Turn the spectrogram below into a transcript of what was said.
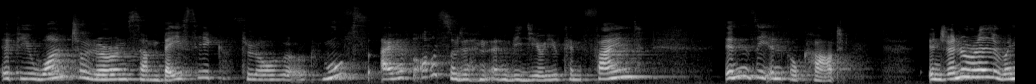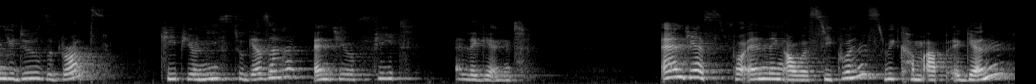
If you want to learn some basic floor work moves, I have also done a video you can find in the info card. In general, when you do the drops, keep your knees together and your feet elegant. And yes, for ending our sequence, we come up again.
